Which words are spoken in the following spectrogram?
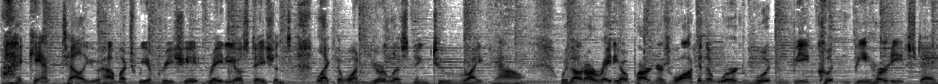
I can't tell you how much we appreciate radio stations like the one you're listening to right now. Without our radio partners, Walk in the Word wouldn't be, couldn't be heard each day.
